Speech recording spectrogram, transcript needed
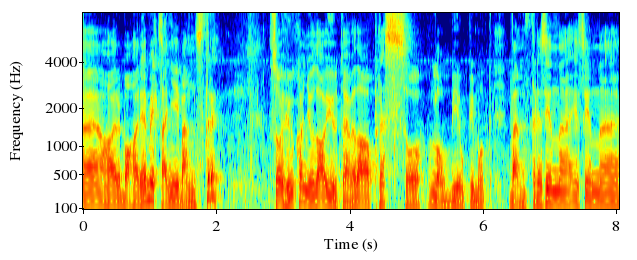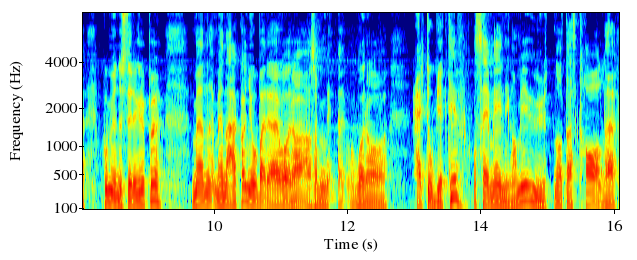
eh, har Bahareh meldt seg inn i Venstre. Så hun kan jo da utøve da press og lobby opp imot Venstre sin, eh, i sin eh, kommunestyregruppe. Men, men jeg kan jo bare være, altså, være helt objektiv og si meninga mi uten at jeg taler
